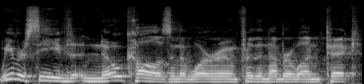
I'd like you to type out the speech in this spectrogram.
we received no calls in the war room for the number one pick.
